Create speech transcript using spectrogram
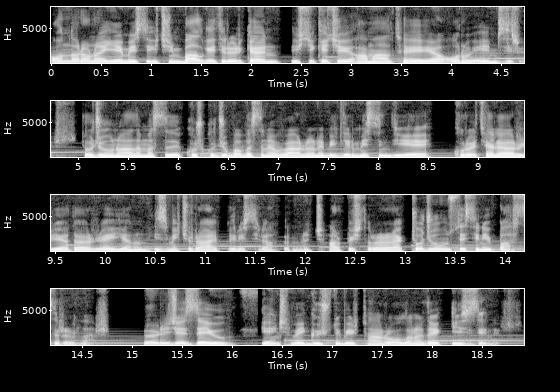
Onlar ona yemesi için bal getirirken dişi keçi Amalthea'ya onu emzirir. Çocuğun ağlaması kuşkucu babasına varlığını bildirmesin diye Kureteler ya da Reyyan'ın hizmetçi rahipleri silahlarını çarpıştırarak çocuğun sesini bastırırlar. Böylece Zeus, genç ve güçlü bir tanrı olana dek gizlenir.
